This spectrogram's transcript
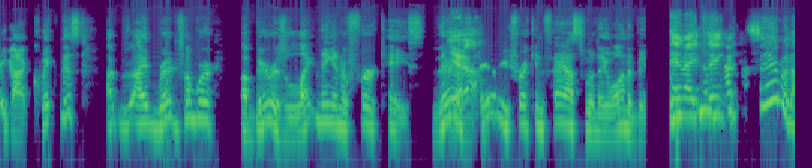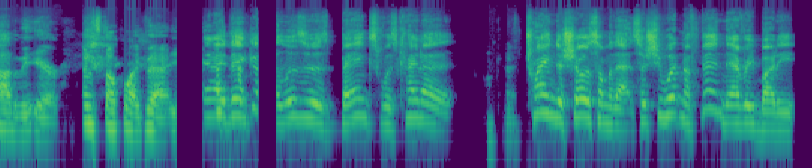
they got quickness. I, I, read somewhere a bear is lightning in a fur case. They're yeah. very freaking fast when they want to be and I think salmon out of the air and stuff like that. And I think Elizabeth Banks was kind of okay. trying to show some of that, so she wouldn't offend everybody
